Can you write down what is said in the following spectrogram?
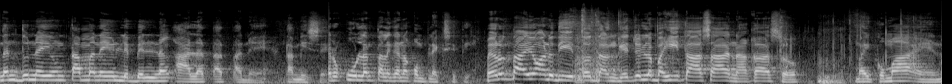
Nandun na yung tama na yung level ng alat at ano eh, tamis eh. Pero kulang talaga ng complexity. Meron tayong ano dito, danggit, yung labahita sana, kaso may kumain.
